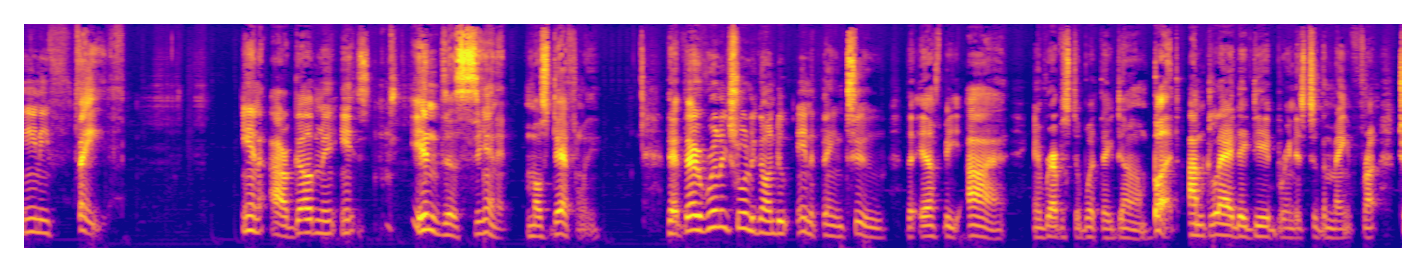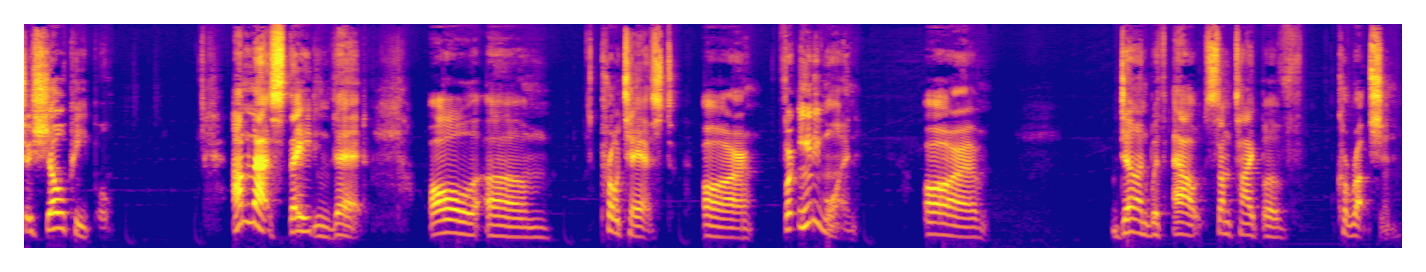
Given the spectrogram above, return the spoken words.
any faith in our government, in, in the Senate, most definitely, that they're really truly going to do anything to the FBI in reference to what they done. But I'm glad they did bring this to the main front to show people. I'm not stating that all um, protests are for anyone are done without some type of corruption.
